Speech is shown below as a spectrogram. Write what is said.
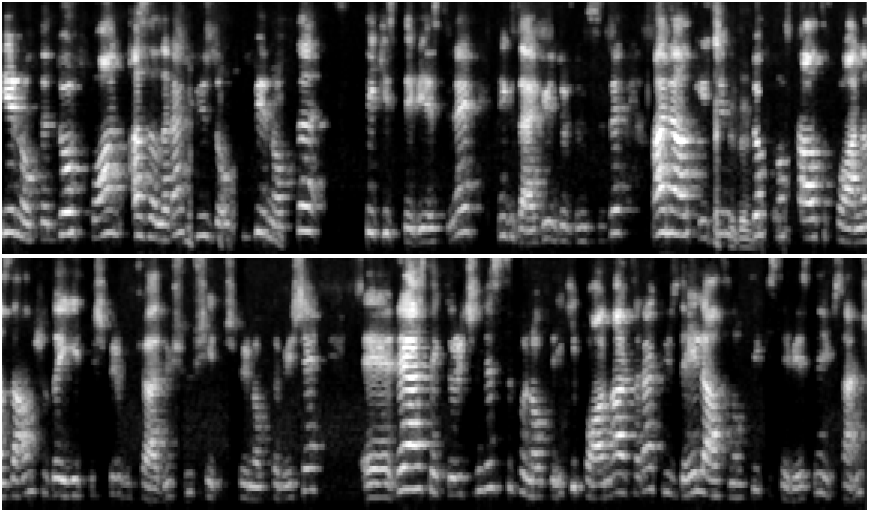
1.4 puan azalarak %31.8 seviyesine ne güzel güldürdüm sizi. Hane halkı için Evet. 4.6 puan azalmış. O da 71.5'a düşmüş 71.5'e. E, reel sektör için de 0.2 puan artarak %56.2 seviyesine yükselmiş.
